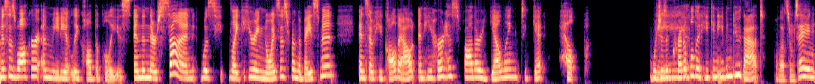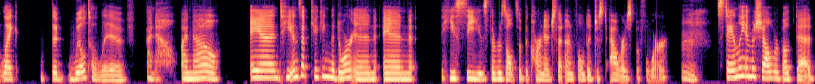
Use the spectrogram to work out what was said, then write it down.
Mrs. Walker immediately called the police. And then their son was like hearing noises from the basement. And so he called out and he heard his father yelling to get help, which is incredible that he can even do that. Well, that's what I'm saying. Like the will to live. I know, I know. And he ends up kicking the door in and he sees the results of the carnage that unfolded just hours before. Mm. Stanley and Michelle were both dead.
